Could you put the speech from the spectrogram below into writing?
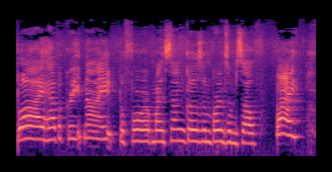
Bye. Have a great night before my son goes and burns himself. Bye.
